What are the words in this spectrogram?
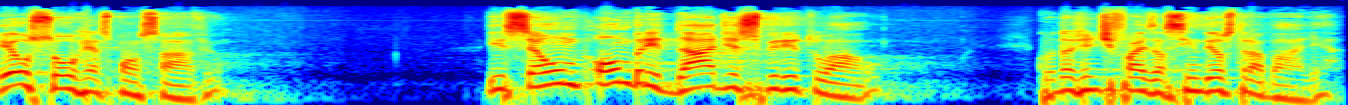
eu sou o responsável. Isso é hombridade espiritual. Quando a gente faz assim, Deus trabalha.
